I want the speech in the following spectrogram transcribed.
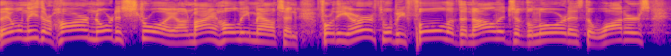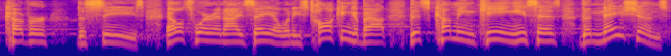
They will neither harm nor destroy on my holy mountain, for the earth will be full of the knowledge of the Lord as the waters cover the seas. Elsewhere in Isaiah, when he's talking about this coming king, he says, The nations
